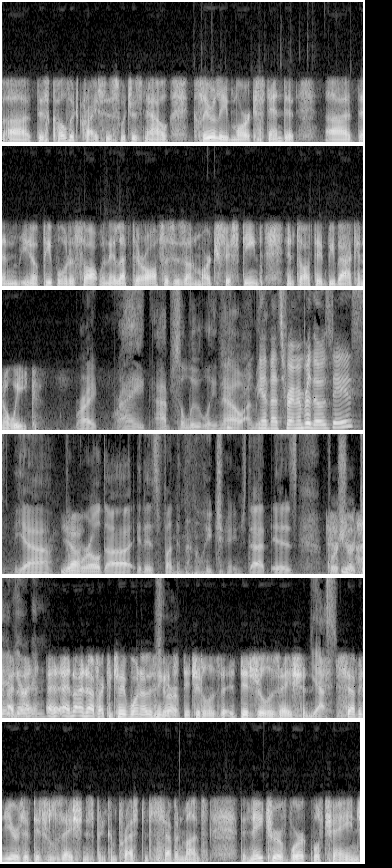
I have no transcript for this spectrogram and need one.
uh, this COVID crisis, which is now clearly more extended uh, than you know people would have thought when they left their offices on March 15th and thought they'd be back in a week. Right. Right, absolutely. No, I mean, yeah, that's right. Remember those days? Yeah, the world uh, it is fundamentally changed. That is for sure. Yeah. And, and, and, and, if I can say one other thing, sure. it's digital, digitalization. Yes, seven years of digitalization has been compressed into seven months. The nature of work will change,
